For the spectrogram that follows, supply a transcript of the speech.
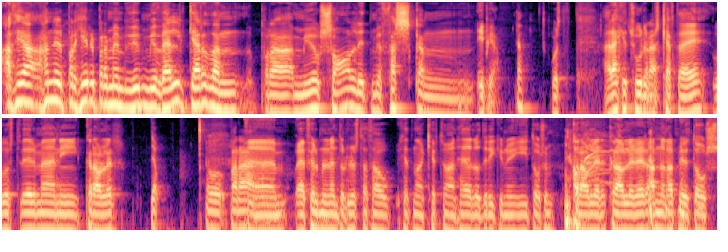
að því að hann er bara, hér er bara með mjög, mjög velgerðan bara mjög solid, mjög ferskan IPA veist, það er ekkert súrefnis keftaði við erum með hann í grálir og bara um, ef fjölmjölendur hlusta þá hérna keftum við hann heðalóti ríkinu í dósum. Grálir, grálir er annan nafnið dós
